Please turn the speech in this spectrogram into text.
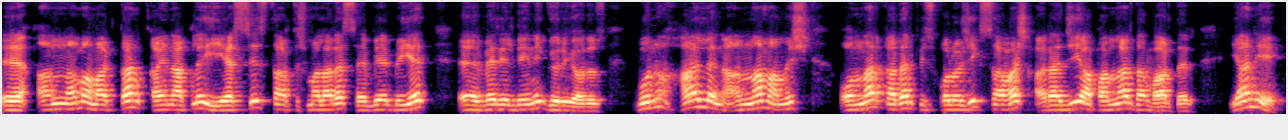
e, anlamamaktan kaynaklı yersiz tartışmalara sebebiyet e, verildiğini görüyoruz. Bunu halen anlamamış onlar kadar psikolojik savaş aracı yapanlar da vardır. Yani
